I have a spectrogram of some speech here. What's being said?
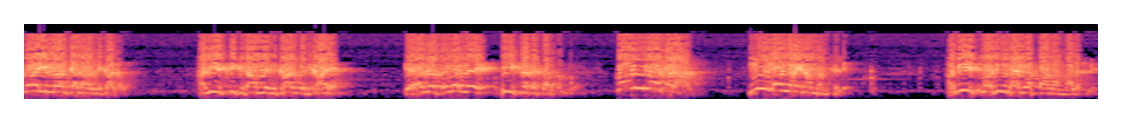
कोई माँ का लाल निकालो। हदीस की किताब में निकाल के दिखाए कि हज़रत उमर ने बीस लकत का हुक्म दिया। कोई माँ का लाल, मुँह मांगा इनाम हमसे ले। हदीस मौजूद है मुत्ता मालिक में।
